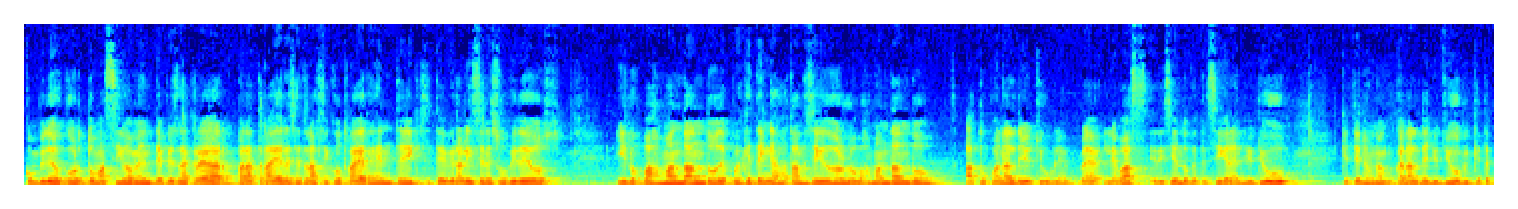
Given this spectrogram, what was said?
con videos cortos masivamente, empiezas a crear para traer ese tráfico, traer gente que se te viralicen esos videos y los vas mandando, después que tengas bastantes seguidores, los vas mandando a tu canal de YouTube. Le, vas diciendo que te sigan en YouTube, que tienes un canal de YouTube, que, te,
